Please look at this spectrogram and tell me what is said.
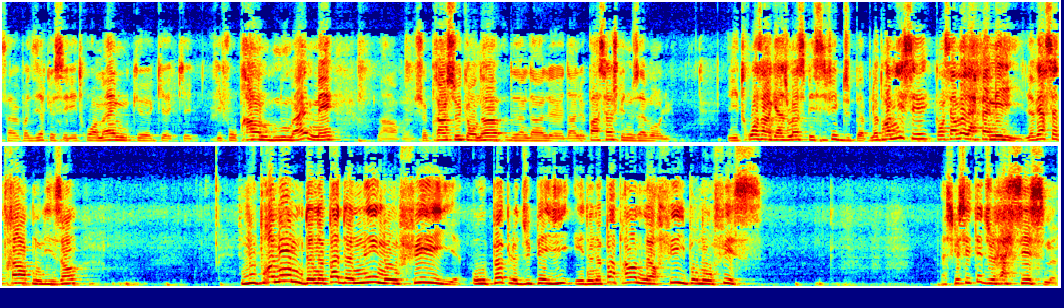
Ça ne veut pas dire que c'est les trois mêmes qu'il faut prendre nous-mêmes, mais je prends ceux qu'on a dans le passage que nous avons lu. Les trois engagements spécifiques du peuple. Le premier, c'est concernant la famille. Le verset 30, nous lisons nous promènent de ne pas donner nos filles au peuple du pays et de ne pas prendre leurs filles pour nos fils. Est-ce que c'était du racisme?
